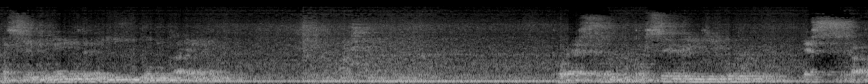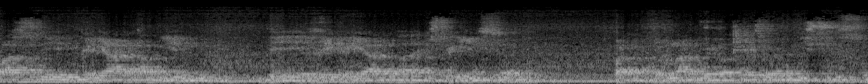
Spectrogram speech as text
conscientemente y voluntariamente. Por eso, por ser crítico, es capaz de crear también, de recrear la experiencia para tornar verdadero un discurso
